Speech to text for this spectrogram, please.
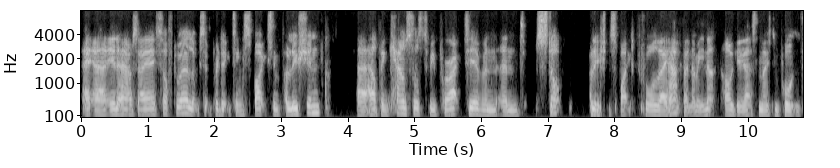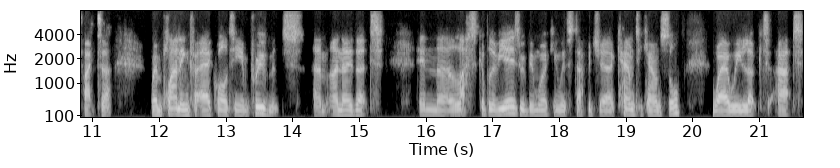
uh, in house AI software looks at predicting spikes in pollution, uh, helping councils to be proactive and, and stop pollution spikes before they happen. I mean, that, arguably, that's the most important factor when planning for air quality improvements. Um, I know that in the last couple of years, we've been working with Staffordshire County Council, where we looked at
